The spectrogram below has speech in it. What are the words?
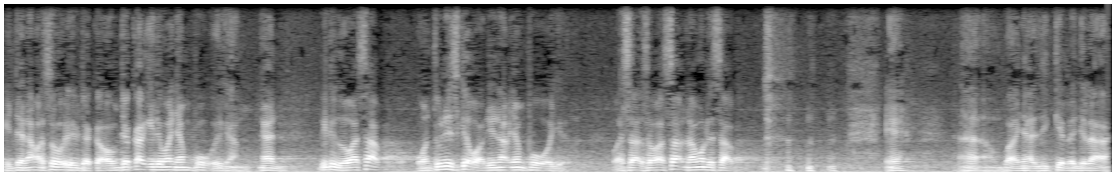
kita nak masuk dia bercakap orang bercakap kita nak nyampuk kan kan? Kita ke whatsapp? Orang tulis sikit wah dia nak nyampuk je whatsapp so whatsapp nama dia sab. Ya ha, banyak zikir aja lah.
